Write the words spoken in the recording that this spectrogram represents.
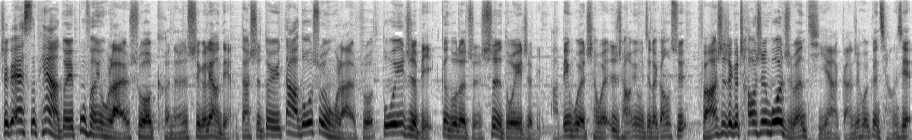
这个 S Pen 啊，对于部分用户来说可能是个亮点，但是对于大多数用户来说，多一支笔更多的只是多一支笔啊，并不会成为日常用机的刚需，反而是这个超声波指纹体验啊，感知会更强些。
